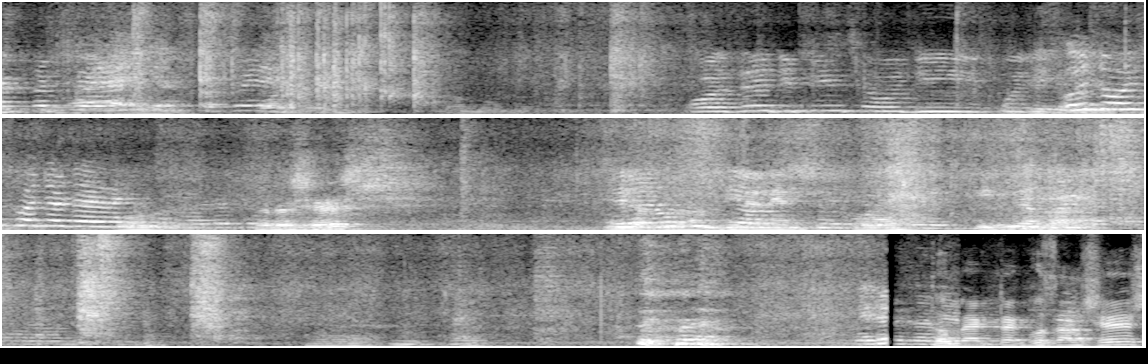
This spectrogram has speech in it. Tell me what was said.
একটা ওই যে ওই সোজাটা। এটা শেষ। তো ব্যাগটা গোছান শেষ।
